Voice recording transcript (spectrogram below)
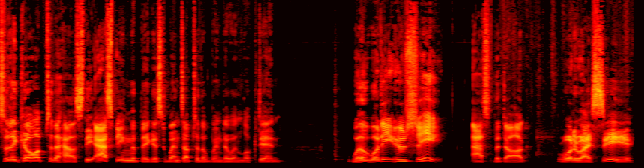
so they go up to the house. The ass, being the biggest, went up to the window and looked in. Well, what do you see? Asked the dog. What do I see?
